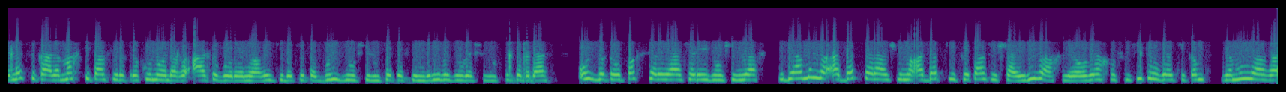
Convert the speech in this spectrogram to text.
د لس کاله مخکې تاسو د ټرکونو دغه آرټ وګورئ نو هغوی کې به چېرته ګل جوړ شوي چېرته سندري به جوړه شوي چېرته به داسې اوس به ټوپک سره یا سړی جوړ شوي یا بیا موږ ادب ته راشو نو ادب کې که تاسو شاعري واخلئ او بیا خصوصي توګه چې کوم زموږ هغه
